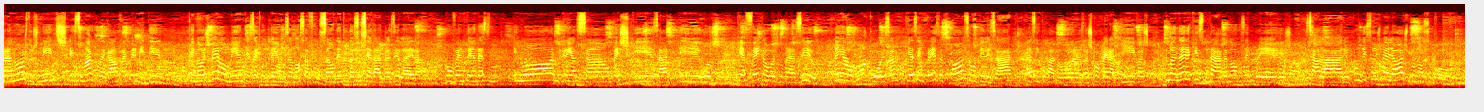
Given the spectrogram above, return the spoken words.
Para nós dos NITs, esse marco legal vai permitir que nós realmente executemos a nossa função dentro da sociedade brasileira, convertendo essa enorme criação, pesquisa, artigos que é feita hoje no Brasil em alguma coisa que as empresas possam utilizar, as incubadoras, as cooperativas, de maneira que isso traga novos empregos, salário, condições melhores para o nosso povo.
